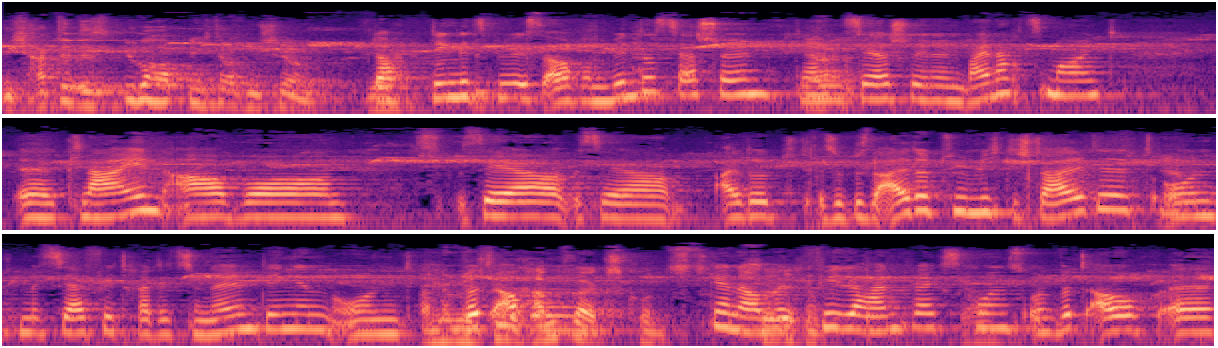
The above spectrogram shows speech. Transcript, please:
Ich hatte das überhaupt nicht auf dem Schirm. Doch, Dinkelsbühl ist auch im Winter sehr schön. Die Ja. haben einen sehr schönen Weihnachtsmarkt. Äh, klein, aber sehr, sehr alter, also ein bisschen altertümlich gestaltet Ja. und mit sehr viel traditionellen Dingen und Aber mit wird viel auch Handwerkskunst. Genau, mit viel Handwerkskunst und wird auch, äh,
